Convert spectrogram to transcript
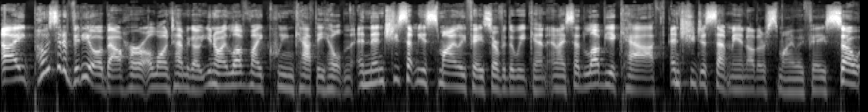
I posted a video about her a long time ago. You know, I love my queen Kathy Hilton, and then she sent me a smiley face over the weekend, and I said, "Love you, Kath," and she just sent me another smiley face. So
